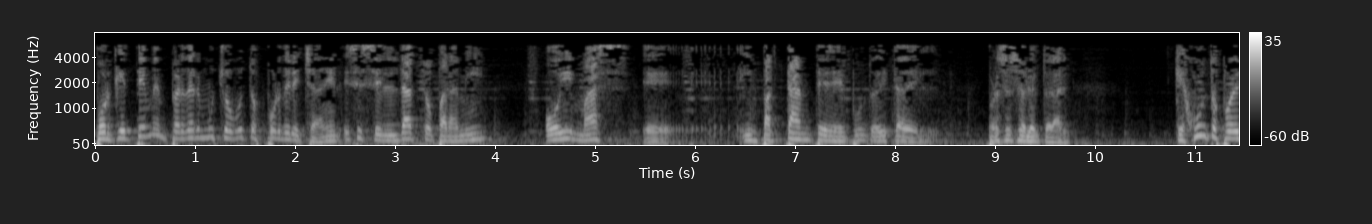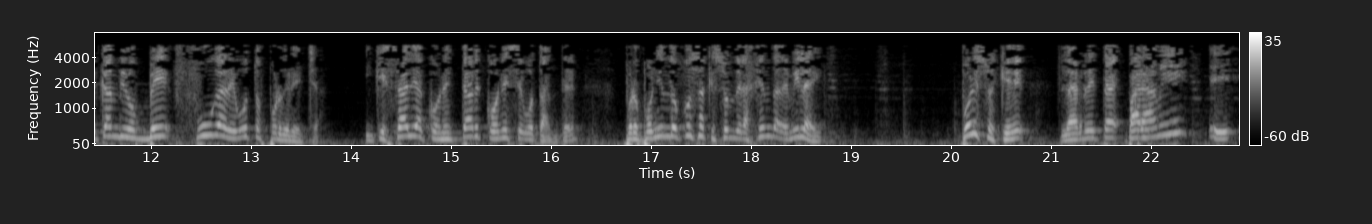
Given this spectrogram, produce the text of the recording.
Porque temen perder muchos votos por derecha, Daniel. Ese es el dato para mí hoy más eh, impactante desde el punto de vista del proceso electoral. Que Juntos por el Cambio ve fuga de votos por derecha y que sale a conectar con ese votante proponiendo cosas que son de la agenda de mi ley. Por eso es que la reta... Para mí, eh,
